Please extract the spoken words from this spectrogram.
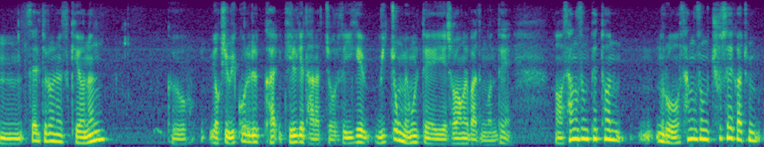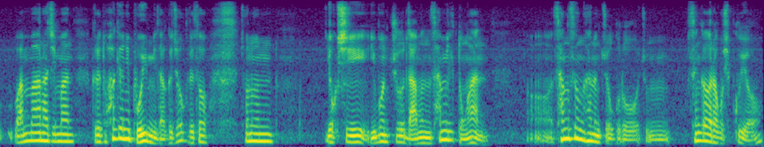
음, 셀트론 헬스케어는 그 역시 윗꼬리를 가, 길게 달았죠. 그래서 이게 위쪽 매물대에 저항을 받은 건데 어, 상승 패턴으로 상승 추세가 좀 완만하지만 그래도 확연히 보입니다. 그죠? 그래서 저는 역시 이번 주 남은 3일 동안 어, 상승하는 쪽으로 좀 생각을 하고 싶고요.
